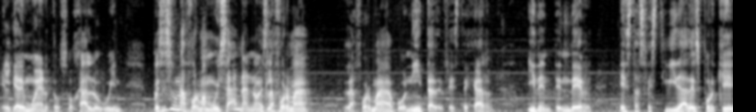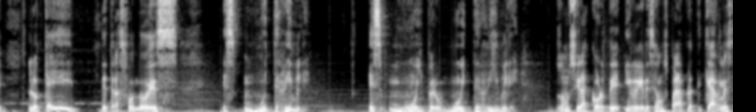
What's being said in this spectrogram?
el Día de Muertos o Halloween, pues es una forma muy sana, ¿no? Es la forma, la forma bonita de festejar y de entender estas festividades, porque lo que hay de trasfondo es, es muy terrible. Es muy, pero muy terrible. Nos vamos a ir a corte y regresamos para platicarles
